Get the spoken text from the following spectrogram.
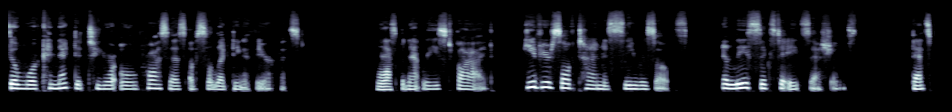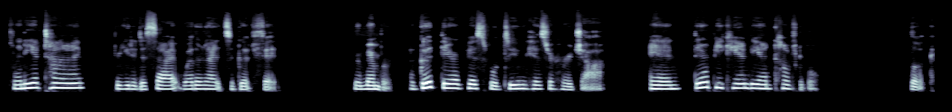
feel more connected to your own process of selecting a therapist. Last but not least, five, give yourself time to see results, at least six to eight sessions. That's plenty of time for you to decide whether or not it's a good fit. Remember, a good therapist will do his or her job, and therapy can be uncomfortable. Look,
